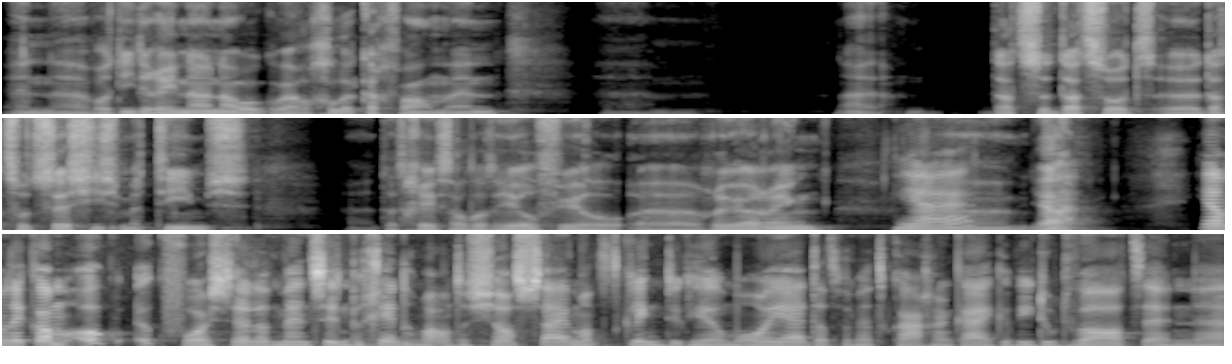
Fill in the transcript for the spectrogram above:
En wordt iedereen daar nou ook wel gelukkig van? En nou, dat, dat, soort, dat soort sessies met teams, dat geeft altijd heel veel reuring. Ja, hè? ja. ja. Ja, want ik kan me ook, ook voorstellen dat mensen in het begin nog wel enthousiast zijn. Want het klinkt natuurlijk heel mooi, hè? Dat we met elkaar gaan kijken wie doet wat. En uh,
